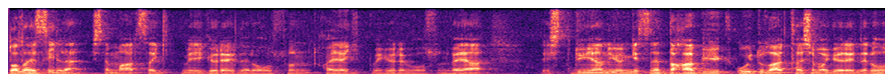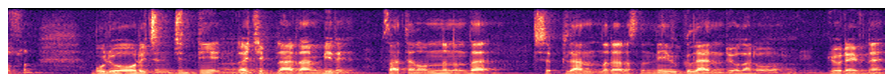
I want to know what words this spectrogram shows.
Dolayısıyla işte Mars'a gitmeyi görevleri olsun, Ay'a gitme görevi olsun veya işte dünyanın yörüngesine daha büyük uydular taşıma görevleri olsun. Blue Origin ciddi rakiplerden biri. Zaten onların da işte planları arasında New Glenn diyorlar o görevine.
